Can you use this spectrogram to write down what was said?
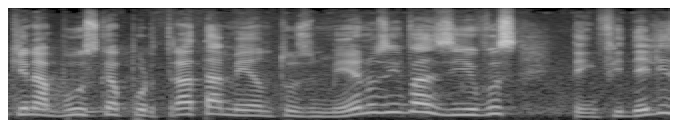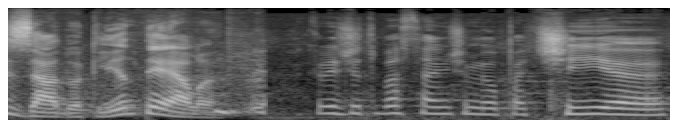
que na busca por tratamentos menos invasivos tem fidelizado a clientela. Acredito bastante em homeopatia,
